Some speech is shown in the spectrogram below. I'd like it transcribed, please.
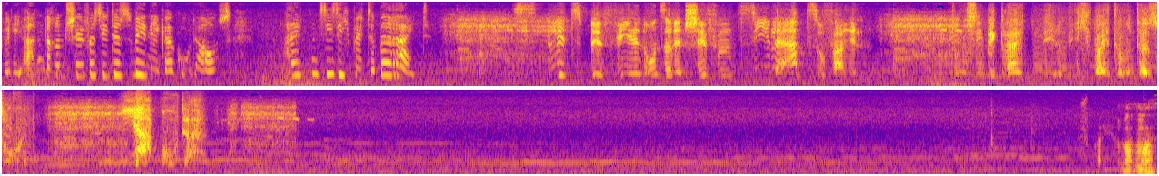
Für die anderen Schiffe sieht es weniger gut aus. Halten Sie sich bitte bereit. Split befehlen unseren Schiffen, Ziele abzufangen. Du sie begleiten, während ich weiter untersuche. Ja, Bruder. Nochmal.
